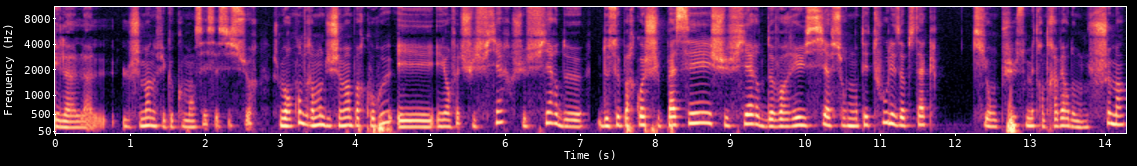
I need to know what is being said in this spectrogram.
Et là, le chemin ne fait que commencer, c'est sûr. Je me rends compte vraiment du chemin parcouru et, en fait, je suis fière. Je suis fière de, de ce par quoi je suis passée. Je suis fière d'avoir réussi à surmonter tous les obstacles qui ont pu se mettre en travers de mon chemin.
